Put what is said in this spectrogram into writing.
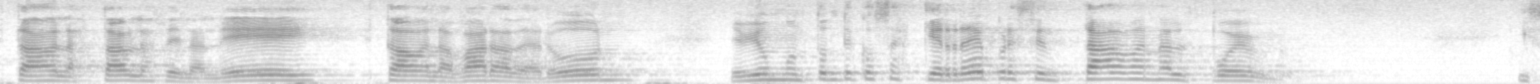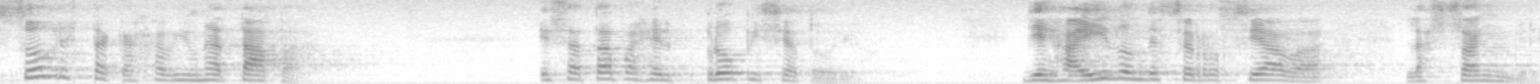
estaban las tablas de la ley, estaba la vara de Aarón, y había un montón de cosas que representaban al pueblo. Y sobre esta caja había una tapa esa tapa es el propiciatorio. Y es ahí donde se rociaba la sangre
